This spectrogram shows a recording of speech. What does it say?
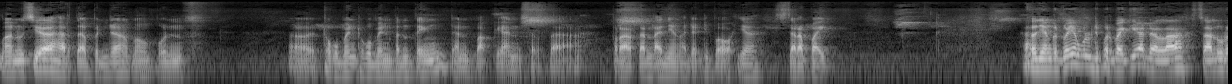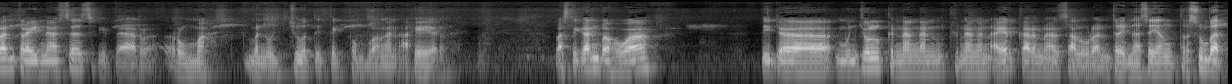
manusia, harta benda maupun dokumen-dokumen penting dan pakaian serta peralatan lain yang ada di bawahnya secara baik. Hal yang kedua yang perlu diperbaiki adalah saluran drainase sekitar rumah menuju titik pembuangan akhir. Pastikan bahwa tidak muncul genangan-genangan air karena saluran drainase yang tersumbat,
